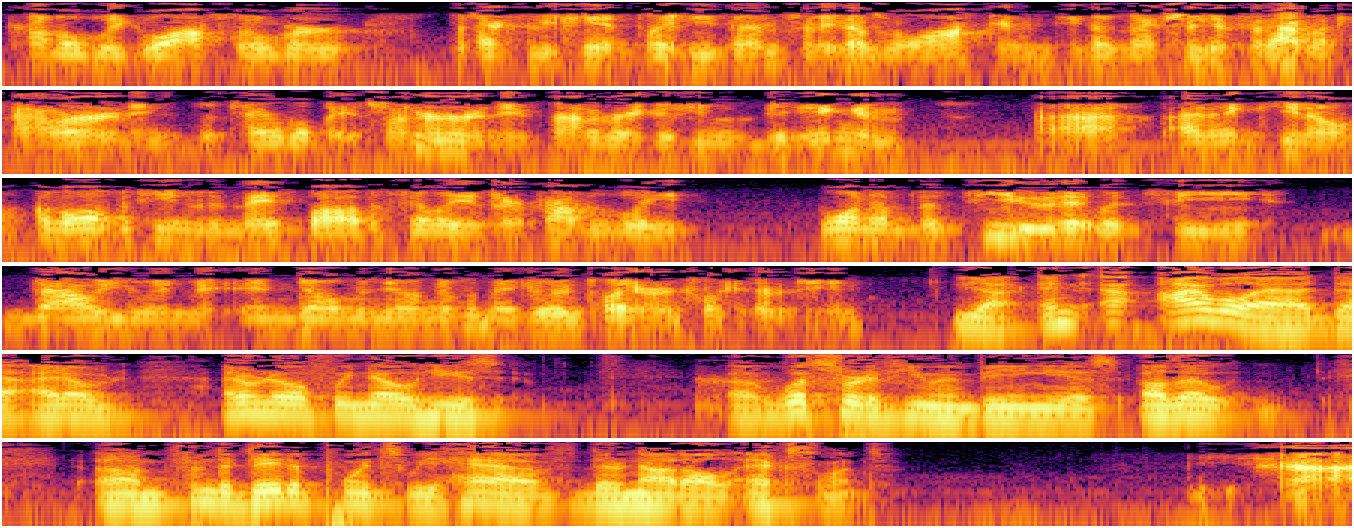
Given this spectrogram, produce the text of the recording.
probably gloss over the fact that he can't play defense and he doesn't walk and he doesn't actually hit for that much power and he's a terrible base runner and he's not a very good human being and uh, I think, you know, of all the teams in baseball, the Phillies are probably one of the few that would see value in, in Delmon Young as a major league player in 2013. Yeah, and I will add that I don't I don't know if we know he's uh, what sort of human being he is. Although um, from the data points we have, they're not all excellent. Yeah,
